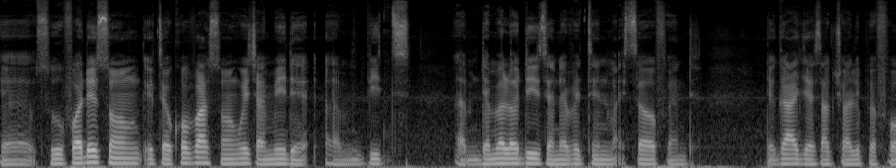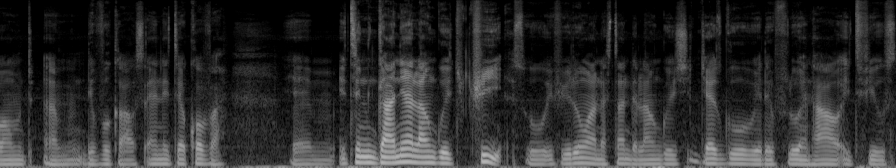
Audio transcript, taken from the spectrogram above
Yeah, so for this song, it's a cover song which I made a um, beat, um, the melodies and everything myself, and the guy just actually performed um, the vocals, and it's a cover. Um, it's in Ghanaian language Twi, so if you don't understand the language, just go with the flow and how it feels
